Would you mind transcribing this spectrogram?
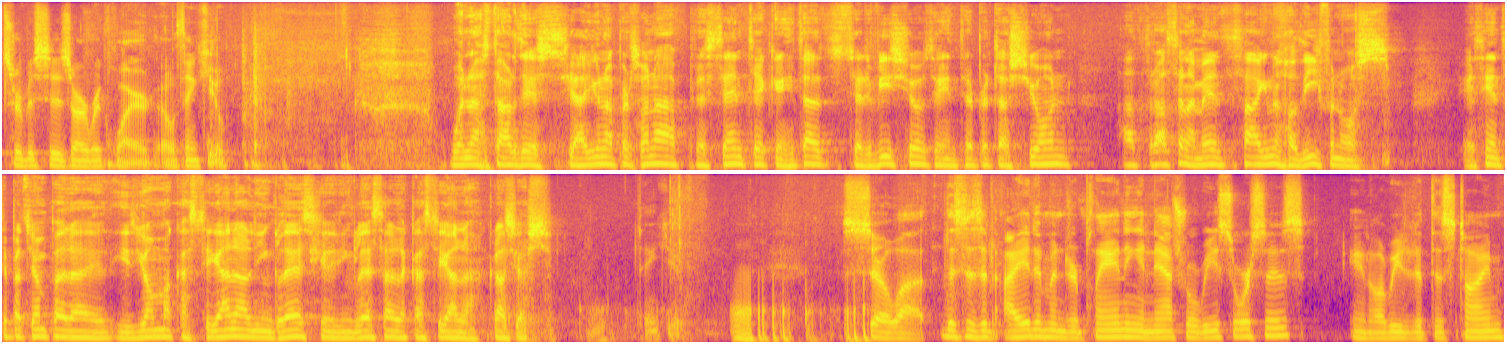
services are required. Oh, thank you. Buenas tardes. Si hay una persona presente que necesita servicios de interpretación, atrás en la mesa hay unos audífonos. Es interpretación para el idioma castellano al inglés y el inglés a la castellana. Gracias. Thank you. So uh, this is an item under planning and natural resources, and I'll read it at this time.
